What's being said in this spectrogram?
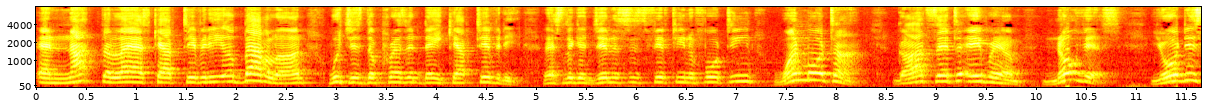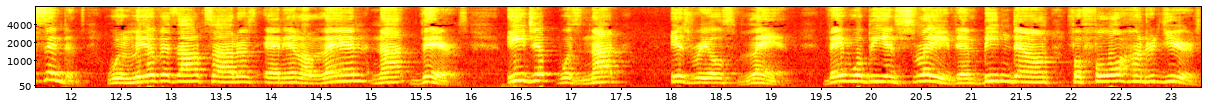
and not the last captivity of Babylon, which is the present day captivity. Let's look at Genesis 15 and 14 one more time. God said to Abraham, Know this, your descendants will live as outsiders and in a land not theirs. Egypt was not Israel's land. They will be enslaved and beaten down for 400 years.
